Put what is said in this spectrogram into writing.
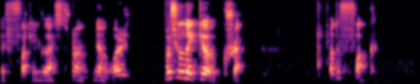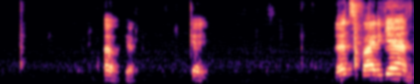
The fucking glass trunk. No, where, where should I go? Crap. What the fuck? Oh, here. Okay. Let's fight again.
